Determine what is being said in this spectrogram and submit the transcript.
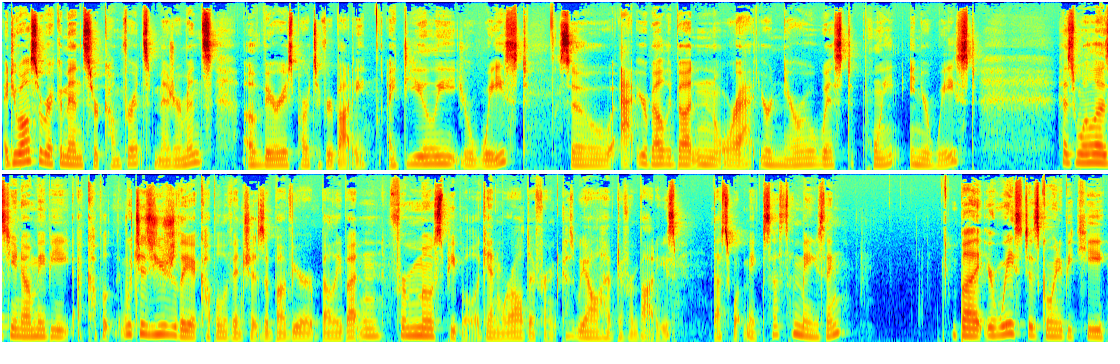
I do also recommend circumference measurements of various parts of your body. Ideally, your waist, so at your belly button or at your narrowest point in your waist as well as, you know, maybe a couple, which is usually a couple of inches above your belly button. For most people, again, we're all different because we all have different bodies. That's what makes us amazing. But your waist is going to be key.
